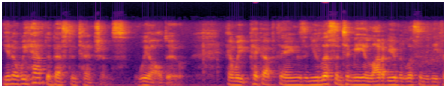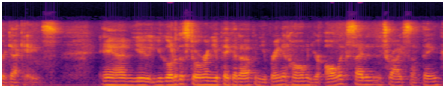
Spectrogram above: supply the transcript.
you know, we have the best intentions. We all do. And we pick up things and you listen to me. A lot of you have been listening to me for decades. And you, you go to the store and you pick it up and you bring it home and you're all excited to try something.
